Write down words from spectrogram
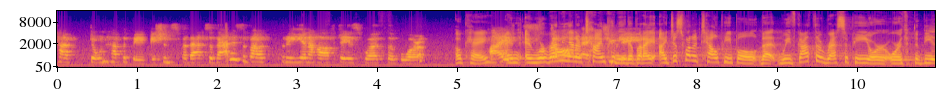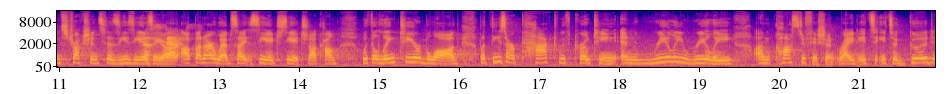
have don't have the patience for that. So that is about three and a half days worth of work. Okay, and, and, we're running out of time, Puneeta, but I, I, just want to tell people that we've got the recipe or, or the, the instructions as easy as the they steps. are up on our website, chch.com, with a link to your blog. But these are packed with protein and really, really um, cost efficient, right? It's, it's a good,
